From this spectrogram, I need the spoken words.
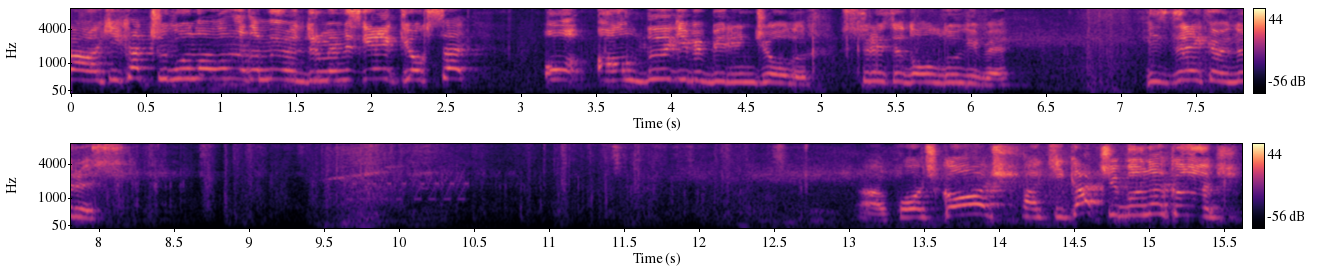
Ha, hakikat çubuğunu alan adamı öldürmemiz gerek yoksa o aldığı gibi birinci olur. Süresi dolduğu gibi. Biz direkt ölürüz. Ha, koş koş. Hakikat çubuğuna koş.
